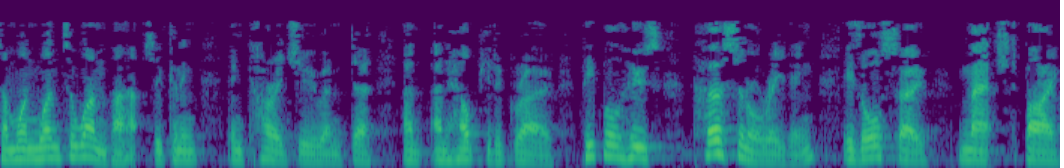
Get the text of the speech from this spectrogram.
someone one to one perhaps, who can encourage you and, uh, and, and help you to grow. People whose personal reading is also matched by,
